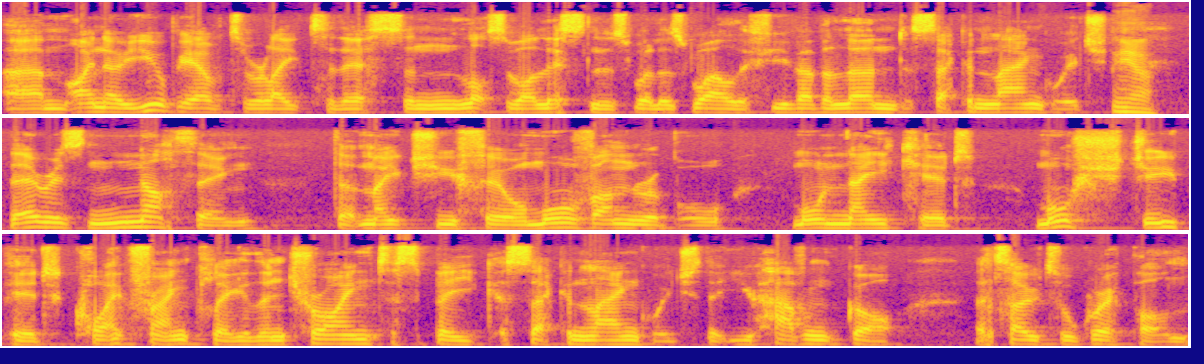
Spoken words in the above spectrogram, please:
um, I know you'll be able to relate to this, and lots of our listeners will as well. If you've ever learned a second language, yeah. there is nothing that makes you feel more vulnerable, more naked, more stupid, quite frankly, than trying to speak a second language that you haven't got a total grip on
